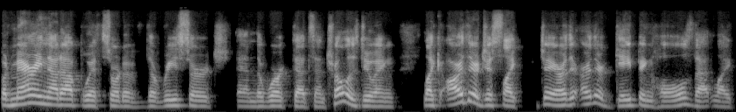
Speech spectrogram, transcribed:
but marrying that up with sort of the research and the work that Zentrela is doing, like, are there just like Jay, are there are there gaping holes that like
